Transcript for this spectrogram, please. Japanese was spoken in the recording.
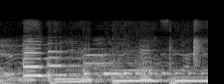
なるほど。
